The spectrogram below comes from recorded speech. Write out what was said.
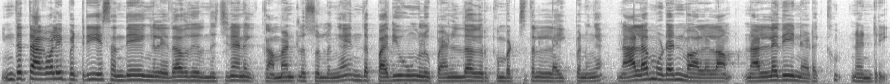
இந்த தகவலை பற்றிய சந்தேகங்கள் ஏதாவது இருந்துச்சுன்னா எனக்கு கமெண்ட்டில் சொல்லுங்கள் இந்த பதிவு உங்களுக்கு பயனுள்ளதாக இருக்கும் பட்சத்தில் லைக் பண்ணுங்கள் நலமுடன் வாழலாம். நல்லதே நடக்கும். நன்றி.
